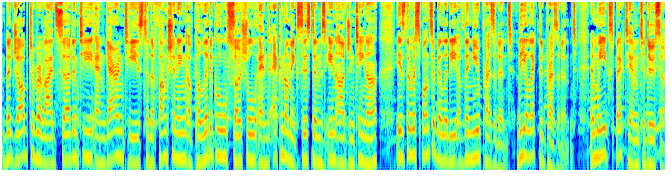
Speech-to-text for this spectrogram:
the job to provide certainty and guarantees to the functioning of political, social, and economic systems in Argentina, is the responsibility of the new president, the elected president, and we expect him to do so.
